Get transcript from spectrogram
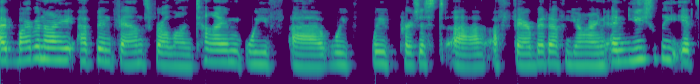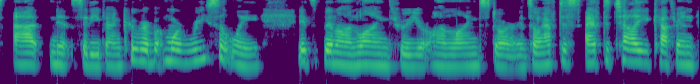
uh, Barb and I have been fans for a long time. We've uh, we've we've purchased uh, a fair bit of yarn, and usually it's at Knit City, Vancouver. But more recently, it's been online through your online store. And so I have to I have to tell you, Catherine,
